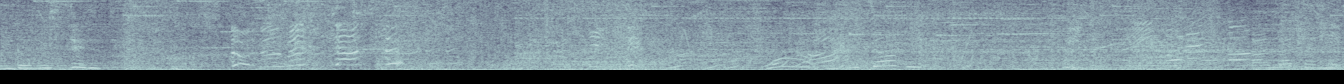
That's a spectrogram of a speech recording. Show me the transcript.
も高く飛んでみせるストルムスタンス大丈夫あなたに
